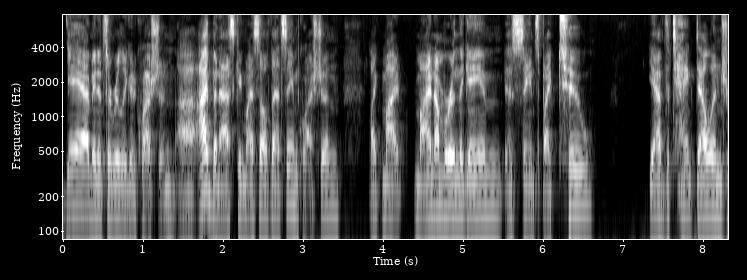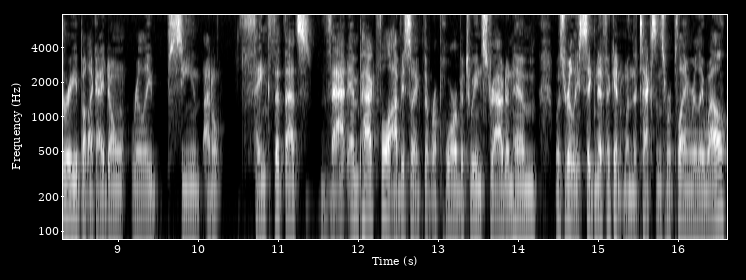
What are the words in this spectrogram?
Yeah, I mean it's a really good question. Uh, I've been asking myself that same question. Like my my number in the game is Saints by two. You have the Tank Dell injury, but like I don't really see I don't think that that's that impactful. Obviously, like the rapport between Stroud and him was really significant when the Texans were playing really well.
